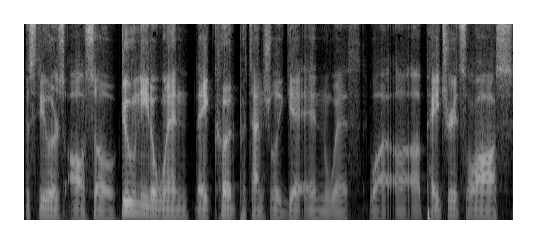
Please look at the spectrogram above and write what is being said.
the Steelers also do need a win. They could potentially get in with what a, a Patriots loss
